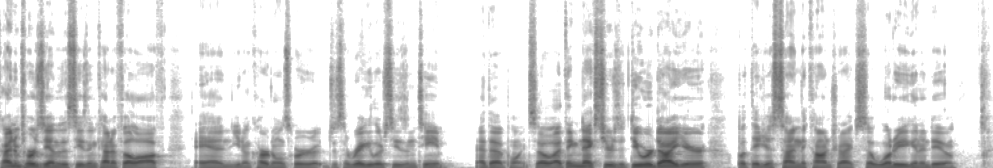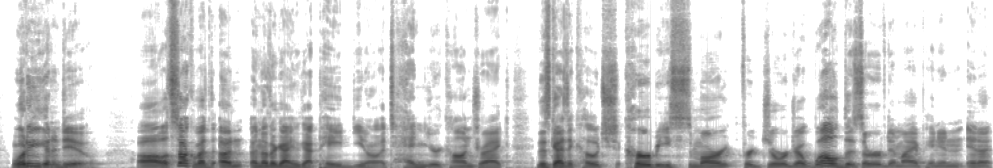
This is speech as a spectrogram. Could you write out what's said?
Kind of towards the end of the season, kind of fell off, and you know Cardinals were just a regular season team at that point. So I think next year's a do or die year, but they just signed the contract. So what are you gonna do? What are you gonna do? Uh, let's talk about uh, another guy who got paid, you know, a 10 year contract. This guy's a coach, Kirby Smart for Georgia. Well deserved, in my opinion. In a,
